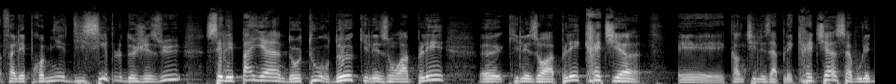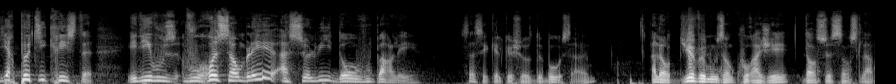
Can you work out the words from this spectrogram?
enfin les premiers disciples de Jésus, c'est les païens d'autour d'eux qui les ont appelés, euh, chrétiens. Et quand il les appelait chrétiens, ça voulait dire petit Christ. Il dit vous, vous ressemblez à celui dont vous parlez. Ça c'est quelque chose de beau, ça. Hein. Alors Dieu veut nous encourager dans ce sens-là.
